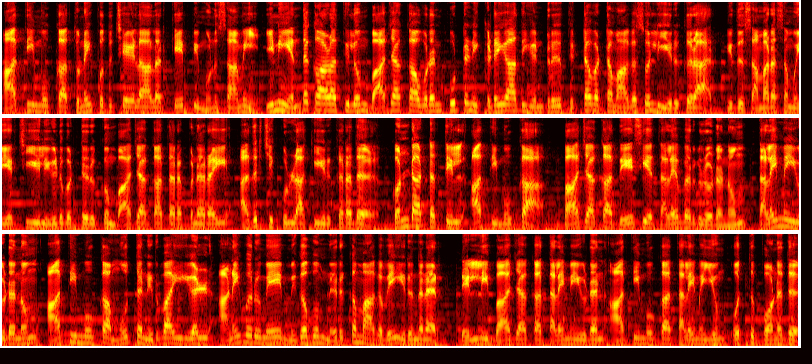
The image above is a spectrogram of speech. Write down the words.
அதிமுக துணை பொதுச் செயலாளர் கே பி முனுசாமி இனி எந்த காலத்திலும் பாஜகவுடன் கூட்டணி கிடையாது என்று திட்டவட்டமாக சொல்லி இருக்கிறார் இது சமரச முயற்சியில் ஈடுபட்டிருக்கும் பாஜக தரப்பினரை அதிர்ச்சிக்குள்ளாக்கி இருக்கிறது கொண்டாட்டத்தில் அதிமுக பாஜக தேசிய தலைவர்களுடனும் தலைமையுடனும் அதிமுக மூத்த நிர்வாகிகள் அனைவருமே மிகவும் நெருக்கமாகவே இருந்தனர். டெல்லி பாஜக தலைமையுடன் அதிமுக தலைமையும் ஒத்துப்போனது.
